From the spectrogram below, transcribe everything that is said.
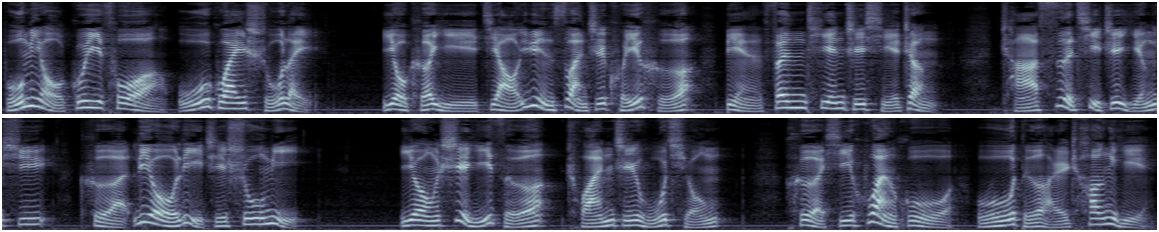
不谬归错，无乖属累，又可以较运算之魁合。辨分天之邪正，察四气之盈虚，克六力之疏密，永世夷则传之无穷。贺兮患乎，无德而称也。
